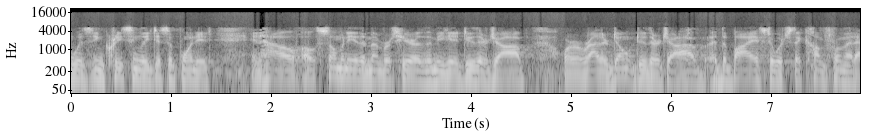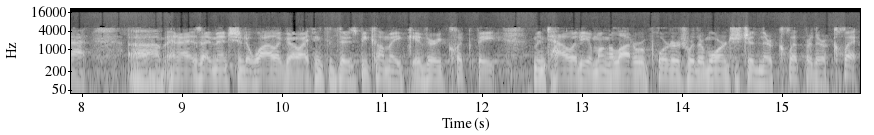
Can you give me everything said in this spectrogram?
was increasingly disappointed in how uh, so many of the members here of the media do their job, or rather don't do their job, the bias to which they come from it at. Um, and as I mentioned a while ago, I think that become a, a, very clickbait mentality among a lot of reporters where they're more interested in their clip or their click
